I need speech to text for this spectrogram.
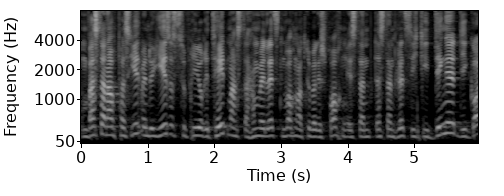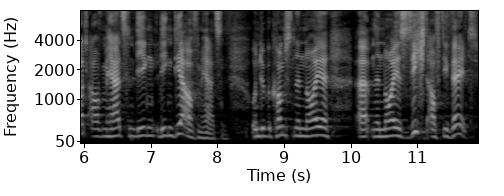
und was dann auch passiert, wenn du Jesus zur Priorität machst, da haben wir in den letzten Wochen auch drüber gesprochen, ist dann, dass dann plötzlich die Dinge, die Gott auf dem Herzen liegen, liegen dir auf dem Herzen. Und du bekommst eine neue, äh, eine neue Sicht auf die Welt.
